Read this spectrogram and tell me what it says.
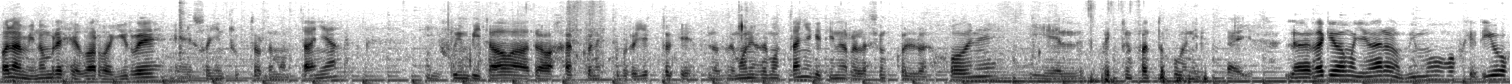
Hola, mi nombre es Eduardo Aguirre, eh, soy instructor de montaña fui invitado a trabajar con este proyecto que es Los Demonios de Montaña que tiene relación con los jóvenes y el espectro infanto-juvenil. La verdad que vamos a llegar a los mismos objetivos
